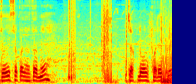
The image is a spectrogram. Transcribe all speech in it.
જોઈ શકો છો તમે. ચકડોળ ફરે છે.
